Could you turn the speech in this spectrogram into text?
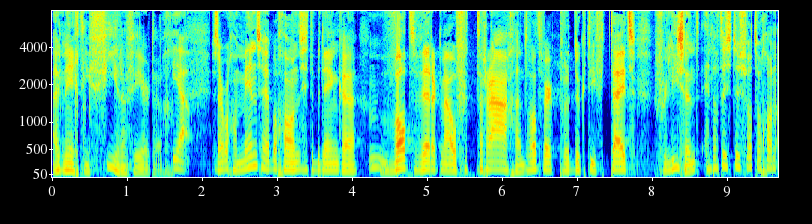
Uit 1944. Ja. Dus daar hebben gewoon mensen hebben gewoon zitten bedenken, Mm. wat werkt nou vertragend, wat werkt productiviteitsverliezend. En dat is dus wat we gewoon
